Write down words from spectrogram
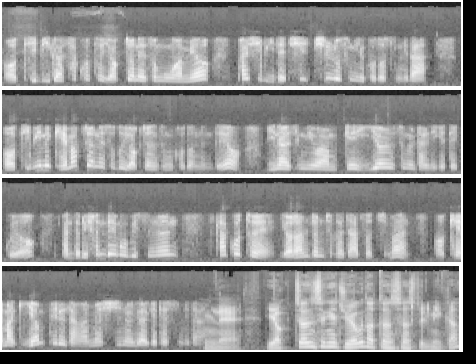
어, DB가 4쿼터 역전에 성공하며 82대 77로 승리를 거뒀습니다. 어, DB는 개막전에서도 역전승을 거뒀는데요. 이날 승리와 함께 2연승을 달리게 됐고요. 반대로 현대모비스는 4쿼터에 11점 차까지 앞섰지만 어, 개막 2연패를 당하며 시즌을 열게 됐습니다. 네, 역전승의 주역은 어떤 선수들입니까?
